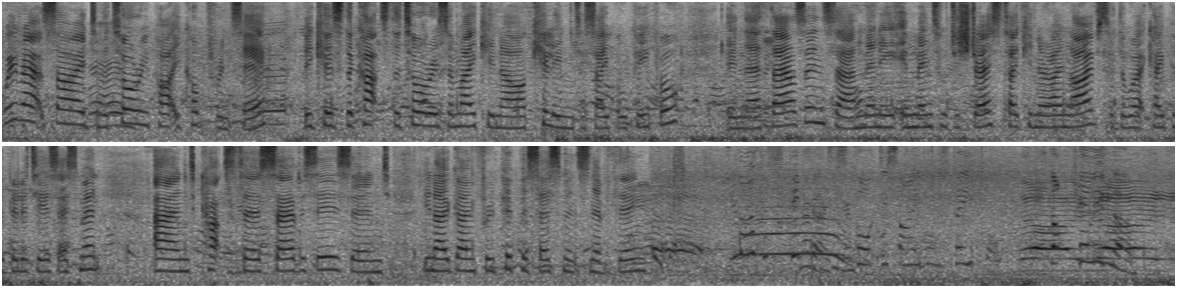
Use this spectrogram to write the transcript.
We're outside the Tory party conference here because the cuts the Tories are making are killing disabled people in their thousands, and many in mental distress, taking their own lives with the work capability assessment, and cuts to services and, you know, going through PIP assessments and everything. Do you like a sticker to support disabled people? Stop killing them.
